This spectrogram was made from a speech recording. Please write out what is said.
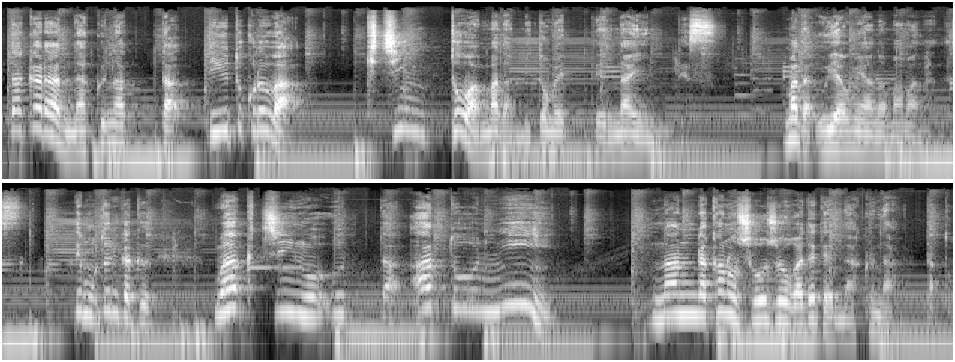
たから亡くなったっていうところはきちんとはまだ認めてないんです。まだうやむやのままなんです。でもとにかくワクチンを打った後に何らかの症状が出て亡くなったと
